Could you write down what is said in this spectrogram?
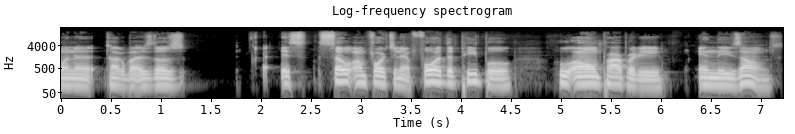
want to talk about is those. It's so unfortunate for the people who own property in these zones.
